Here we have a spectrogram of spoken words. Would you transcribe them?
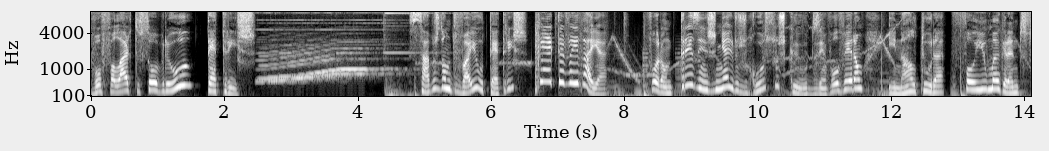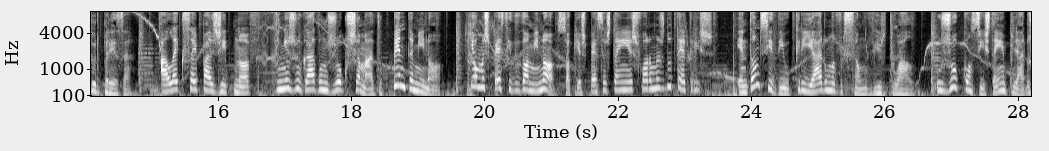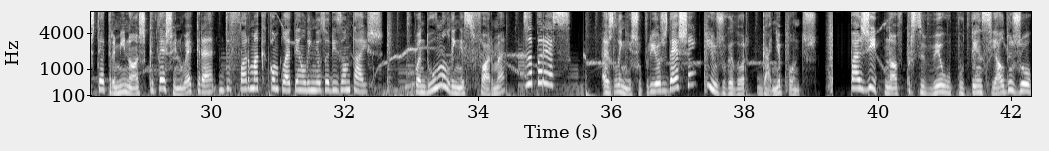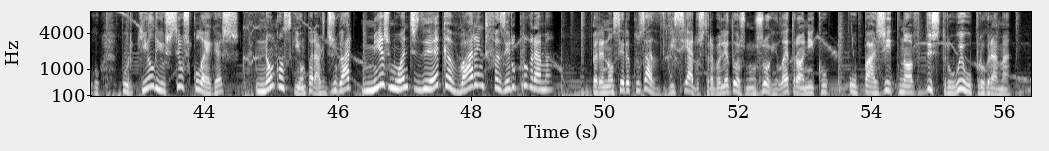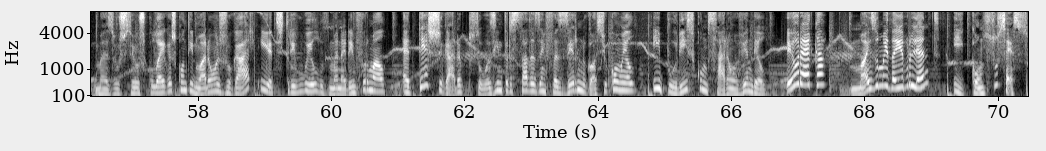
vou falar-te sobre o Tetris. Sabes de onde veio o Tetris? Quem é que teve a ideia? Foram três engenheiros russos que o desenvolveram e, na altura, foi uma grande surpresa. Alexei Pajitnov tinha jogado um jogo chamado Pentaminó, que é uma espécie de dominó, só que as peças têm as formas do Tetris. Então decidiu criar uma versão virtual. O jogo consiste em empilhar os tetraminós que descem no ecrã de forma a que completem linhas horizontais. Quando uma linha se forma, desaparece. As linhas superiores descem e o jogador ganha pontos. Pajitnov percebeu o potencial do jogo porque ele e os seus colegas não conseguiam parar de jogar mesmo antes de acabarem de fazer o programa. Para não ser acusado de viciar os trabalhadores num jogo eletrónico, o Pajitnov destruiu o programa. Mas os seus colegas continuaram a jogar e a distribuí-lo de maneira informal, até chegar a pessoas interessadas em fazer negócio com ele e por isso começaram a vendê-lo. Eureka! Mais uma ideia brilhante e com sucesso!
